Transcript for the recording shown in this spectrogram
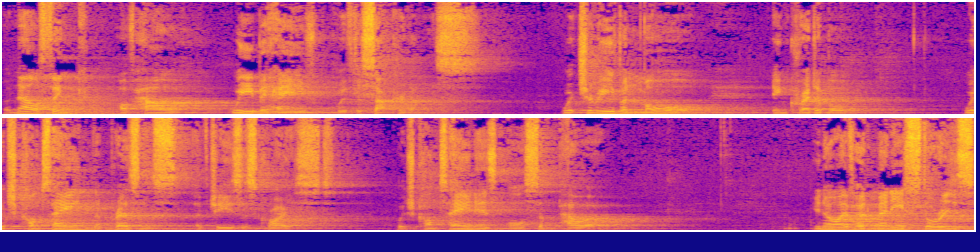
But now think of how we behave with the sacraments, which are even more incredible, which contain the presence of Jesus Christ, which contain his awesome power. You know, I've heard many stories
